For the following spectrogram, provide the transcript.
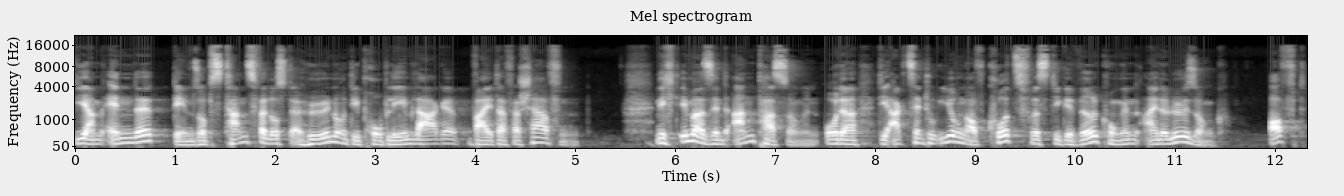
die am Ende den Substanzverlust erhöhen und die Problemlage weiter verschärfen. Nicht immer sind Anpassungen oder die Akzentuierung auf kurzfristige Wirkungen eine Lösung. Oft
